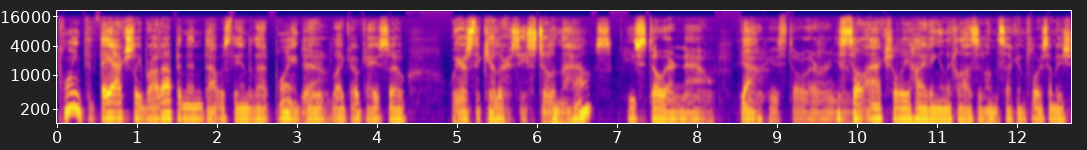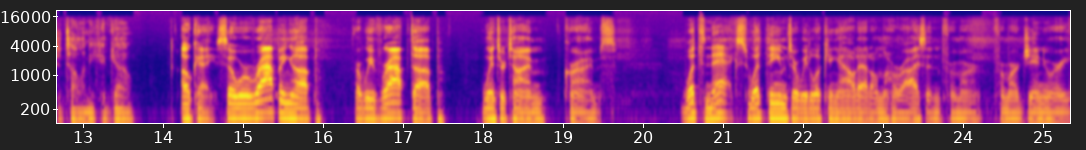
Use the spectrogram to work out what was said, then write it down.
point that they actually brought up, and then that was the end of that point. Yeah. like, okay, so where's the killer? Is he still in the house? He's still there now. Yeah. he's still there right He's now. still actually hiding in the closet on the second floor. Somebody should tell him he could go. okay, so we're wrapping up, or we've wrapped up wintertime crimes. What's next? What themes are we looking out at on the horizon from our from our January?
